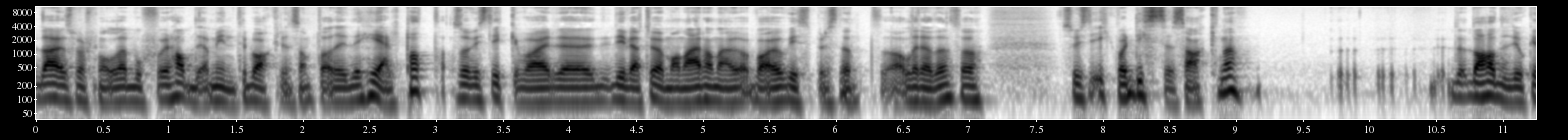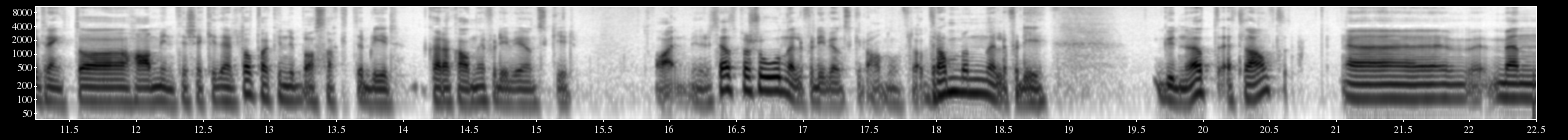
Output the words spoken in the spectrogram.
da er jo spørsmålet hvorfor hadde jeg mine tilbakgrunnssamtaler i det hele tatt? Altså hvis det ikke var, eh, De vet jo hvem han er, han er jo, var jo visepresident allerede. Så, så, hvis det ikke var disse sakene, da hadde de jo ikke trengt å ha minne til sjekk i det hele tatt. Da kunne de bare sagt det blir Karakani fordi vi ønsker å ha en minoritetsperson, eller fordi vi ønsker å ha noen fra Drammen, eller fordi gud vet, et eller annet. Eh, men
